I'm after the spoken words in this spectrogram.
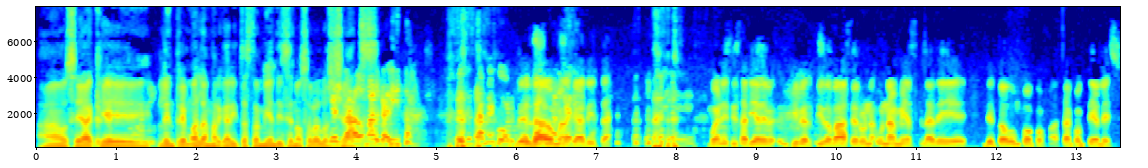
Ah, o sea que le entremos a las margaritas también, dice, no solo a los ¿Verdad, chats. Margarita? Eso está mejor. ¿Verdad, Margarita? Bueno, y sí sería divertido, va a ser una, una mezcla de, de todo un poco, hasta cócteles.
